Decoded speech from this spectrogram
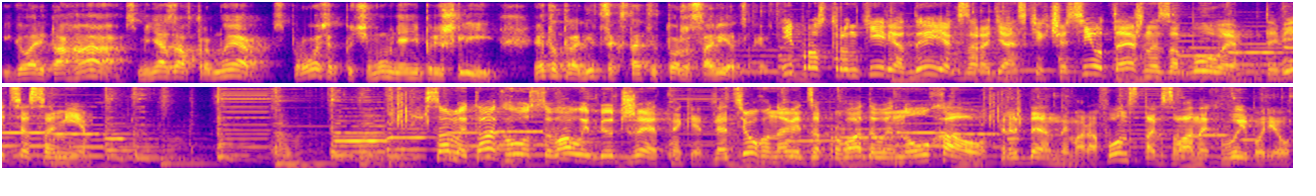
и говорит, ага, с меня завтра мэр спросит, почему меня не пришли. Эта традиция, кстати, тоже советская. І про стрункі ряди, як за радянських часів, теж не забули. Дивіться самі. Саме так голосували бюджетники. Для цього навіть запровадили ноу-хау триденний марафон з так званих виборів,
